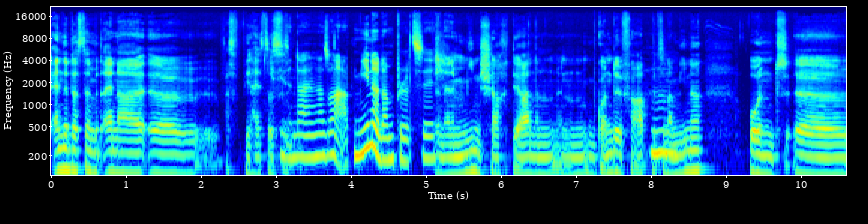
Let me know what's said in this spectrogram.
endet das dann mit einer, äh, was, wie heißt das? Die sind da in so einer Art Mine dann plötzlich. In einem Minenschacht, ja, in einem, in einem Gondelfahrt mit hm. so einer Mine. Und äh,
